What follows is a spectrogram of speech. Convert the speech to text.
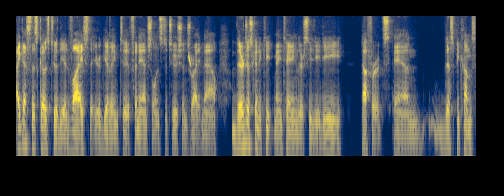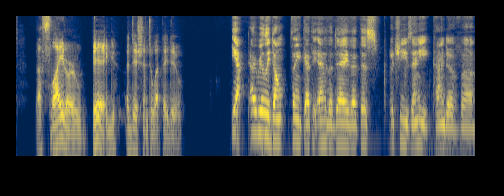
I guess this goes to the advice that you're giving to financial institutions right now. They're just going to keep maintaining their CDD efforts, and this becomes a slight or big addition to what they do. Yeah, I really don't think at the end of the day that this achieves any kind of uh,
